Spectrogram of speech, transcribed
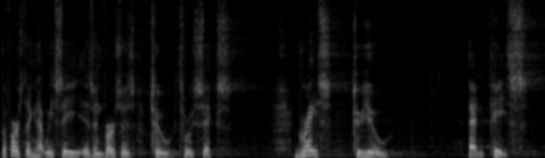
The first thing that we see is in verses 2 through 6. Grace to you and peace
